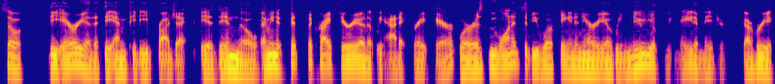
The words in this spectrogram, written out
So the area that the MPD project is in, though, I mean, it fits the criteria that we had at Great Bear, whereas we wanted to be working in an area we knew if we made a major discovery, it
